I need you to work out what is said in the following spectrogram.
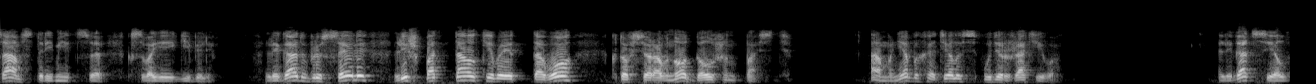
сам стремится к своей гибели. Легат в Брюсселе лишь подталкивает того, кто все равно должен пасть. А мне бы хотелось удержать его. Легат сел,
